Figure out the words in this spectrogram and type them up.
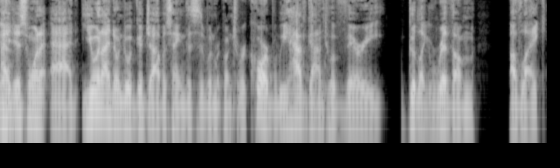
I just want to add, you and I don't do a good job of saying this is when we're going to record, but we have gotten to a very good like rhythm of like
